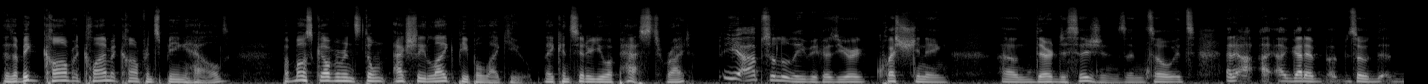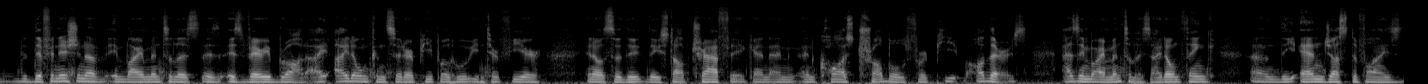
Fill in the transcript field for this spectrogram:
there's a big climate conference being held, but most governments don't actually like people like you. They consider you a pest, right? Yeah, absolutely, because you're questioning um, their decisions, and so it's and I, I gotta so the, the definition of environmentalist is, is very broad. I, I don't consider people who interfere, you know, so they, they stop traffic and, and, and cause trouble for pe- others as environmentalists. I don't think um, the end justifies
